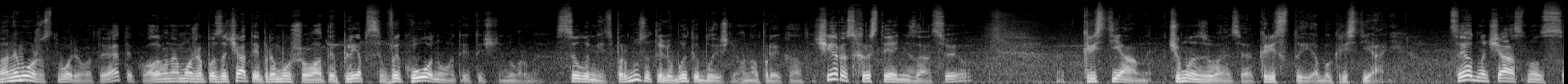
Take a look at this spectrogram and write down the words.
вона не може створювати етику, але вона може позичати і примушувати плебс виконувати етичні норми. Силоміць, примусити любити ближнього, наприклад, через християнізацію. Крістіани. Чому називаються крісти або крістіані? Це одночасно з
